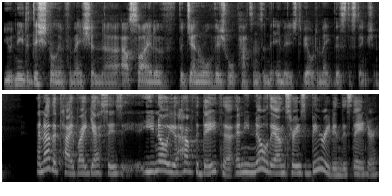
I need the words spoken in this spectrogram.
You would need additional information uh, outside of the general visual patterns in the image to be able to make this distinction. Another type, I guess, is you know you have the data and you know the answer is buried in this data,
